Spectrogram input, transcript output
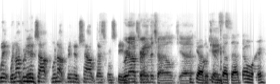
Wait, we're not bringing Okay. the child. We're not bringing the child west for speed. We're not bringing the child. Yeah. I got it. okay. I got that. Don't worry.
